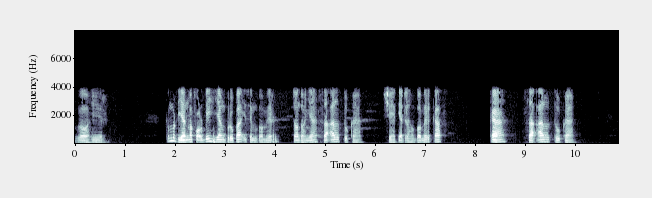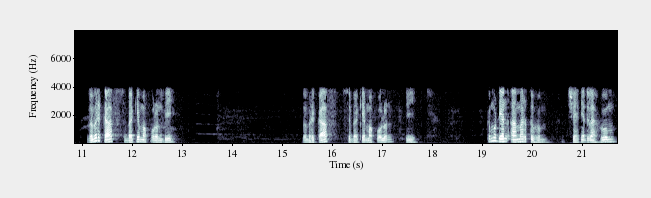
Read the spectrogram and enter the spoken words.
zahir. Kemudian maf'ul bih yang berupa isim dhamir, contohnya sa'al tuka. Syahidnya adalah dhamir kaf ka sa'al tuka. Dhamir kaf sebagai maf'ulun bih. Dhamir kaf sebagai maf'ulun bih. Kemudian amar tuhum. Syahidnya adalah hum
